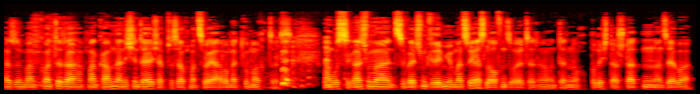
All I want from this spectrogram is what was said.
also man konnte da, man kam da nicht hinterher. Ich habe das auch mal zwei Jahre mitgemacht. Das, man wusste gar nicht, mal, zu welchem Gremium man zuerst laufen sollte. Ne? Und dann noch Bericht erstatten und selber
